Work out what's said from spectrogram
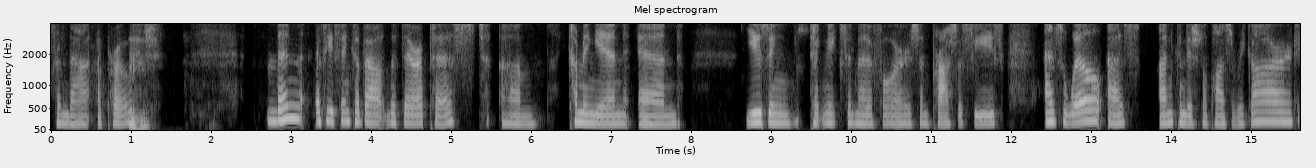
from that approach. Then, if you think about the therapist um, coming in and using techniques and metaphors and processes, as well as unconditional positive regard,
